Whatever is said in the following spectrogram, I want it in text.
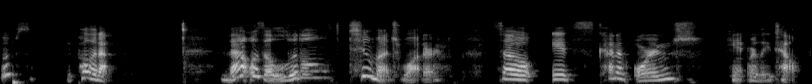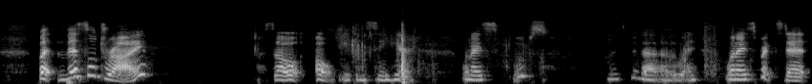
whoops, we pull it up. That was a little too much water. So it's kind of orange. Can't really tell. But this will dry. So, oh, you can see here. When I, oops, let's move that out of the way. When I spritzed it,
